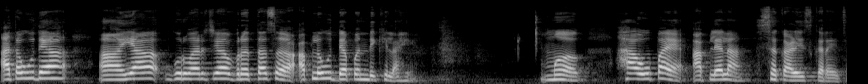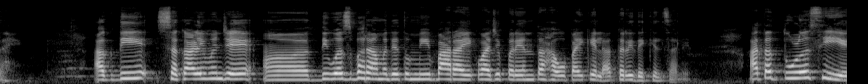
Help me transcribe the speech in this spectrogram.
आता उद्या या गुरुवारच्या व्रताचं आपलं उद्यापन देखील आहे. मग हा उपाय आपल्याला सकाळीच करायचा आहे. अगदी सकाळी म्हणजे दिवसभरामध्ये तुम्ही बारा एक वाजेपर्यंत हा उपाय केला तरी देखील चालेल. आता तुळस ही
